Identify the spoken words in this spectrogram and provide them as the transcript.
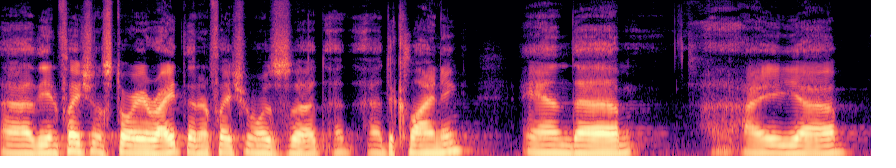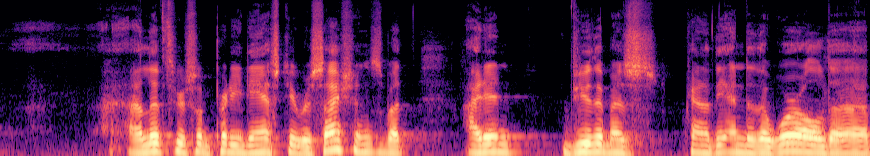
uh, the inflation story right, that inflation was uh, uh declining. And um, I, uh, I lived through some pretty nasty recessions, but I didn't view them as kind of the end of the world uh,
